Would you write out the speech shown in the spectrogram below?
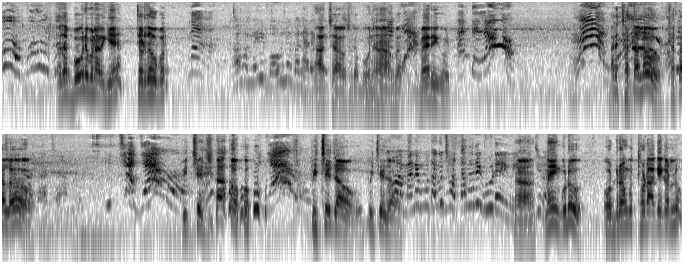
अच्छा बो ने बना रखी है चढ़ जाओ ऊपर अच्छा उसका बो ने हाँ वेरी गुड अरे छता लो छता लो पीछे जाओ पीछे जाओ पीछे जाओ हाँ, हाँ। नहीं गुडू वो ड्रम को थोड़ा आगे कर लो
